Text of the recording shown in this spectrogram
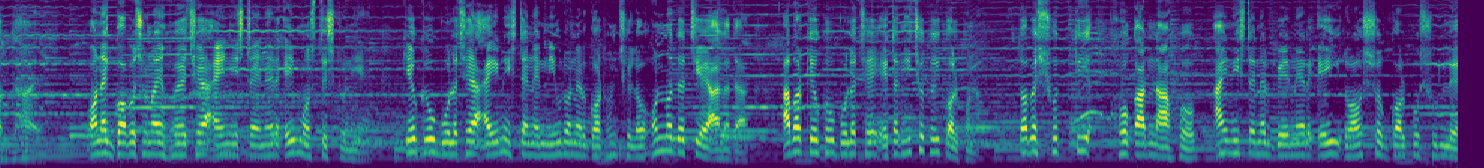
অধ্যায়। অনেক গবেষণায় হয়েছে আইনস্টাইনের এই মস্তিষ্ক নিয়ে। কেউ কেউ বলেছে আইনস্টাইনের নিউরনের গঠন ছিল অন্যদের চেয়ে আলাদা। আবার কেউ কেউ বলেছে এটা নিছকই কল্পনা। তবে সত্যি হোক আর না হোক, আইনস্টাইনের ব্রেনের এই রহস্য গল্প শুনলে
